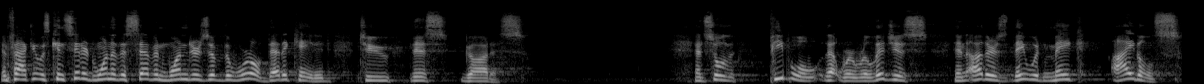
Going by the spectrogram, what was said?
In fact, it was considered one of the seven wonders of the world dedicated to this goddess. And so people that were religious and others, they would make idols.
